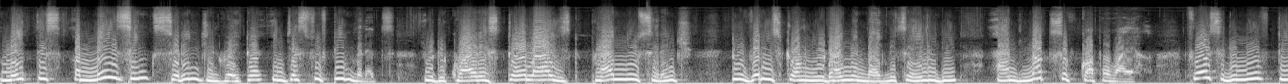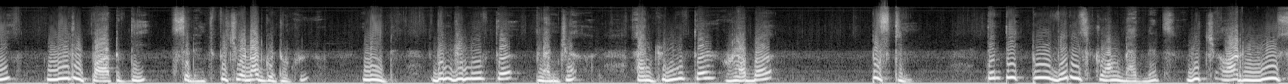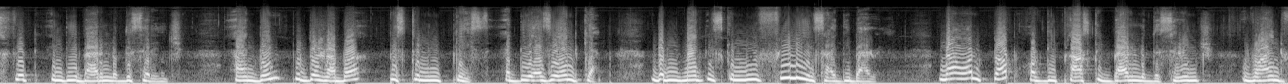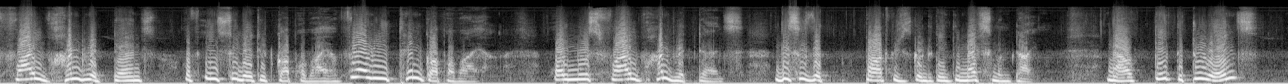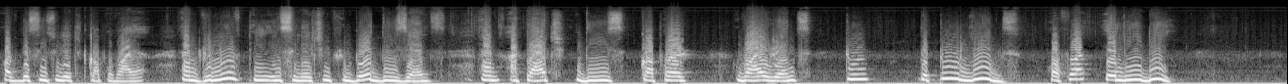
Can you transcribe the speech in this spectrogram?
make this amazing syringe generator in just 15 minutes. You require a sterilized brand new syringe, two very strong neodymium magnets LED and lots of copper wire. First remove the needle part of the syringe which you are not going to need. Then remove the plunger and remove the rubber piston then take two very strong magnets which are loose fit in the barrel of the syringe and then put the rubber piston in place at the as a end cap. The magnets can move freely inside the barrel. Now on top of the plastic barrel of the syringe wind 500 turns of insulated copper wire, very thin copper wire, almost 500 turns. This is the part which is going to take the maximum time. Now take the two ends of this insulated copper wire and remove the insulation from both these ends and attach these copper wire ends to the two leads of a LED.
